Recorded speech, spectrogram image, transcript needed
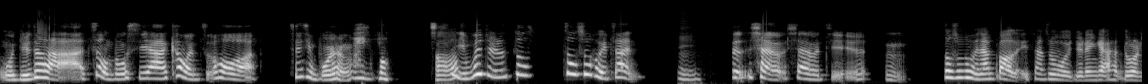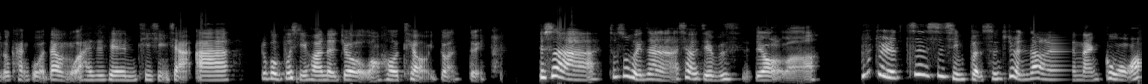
我觉得啦，这种东西啊，看完之后啊，心情不会很好。好，你不会觉得咒咒术回战嗯，这下有下有节，嗯，咒术回战暴雷，虽然说我觉得应该很多人都看过，但我还是先提醒一下啊，如果不喜欢的就往后跳一段。对，就是啊，咒术回战啊，夏油杰不是死掉了吗？你不觉得这事情本身就很让人难过吗？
